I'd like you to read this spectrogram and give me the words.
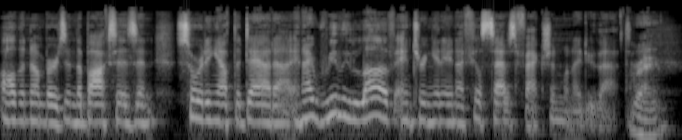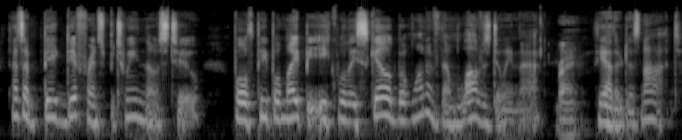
all the numbers in the boxes and sorting out the data. And I really love entering it in. I feel satisfaction when I do that. Right. That's a big difference between those two. Both people might be equally skilled, but one of them loves doing that. Right. The other does not.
